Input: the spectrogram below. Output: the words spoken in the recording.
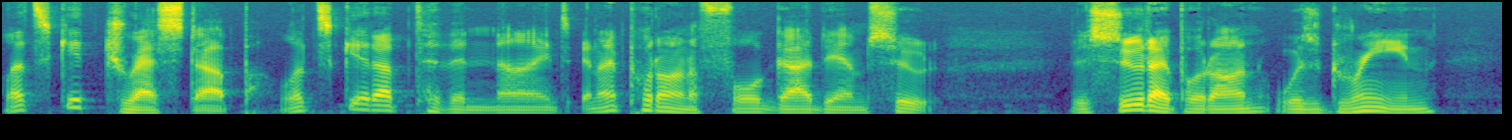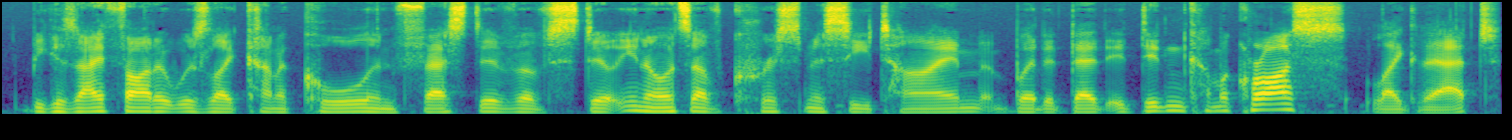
let's get dressed up. Let's get up to the nines, and I put on a full goddamn suit. The suit I put on was green because I thought it was like kind of cool and festive of still, you know, it's of Christmassy time, but it, that it didn't come across like that.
